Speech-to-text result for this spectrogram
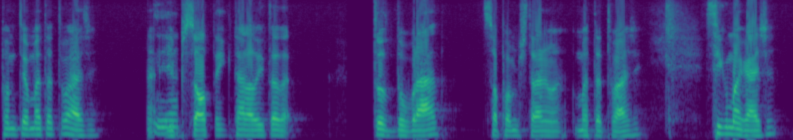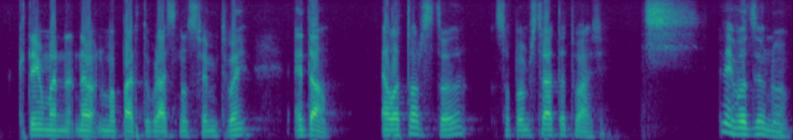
para meter uma tatuagem. não é? E Yeah. o pessoal tem que estar ali toda, todo dobrado só para mostrar uma, uma tatuagem. Sigo uma gaja que tem uma na- numa parte do braço que não se vê muito bem. Então, ela torce toda só para mostrar a tatuagem. Nem vou dizer o nome.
